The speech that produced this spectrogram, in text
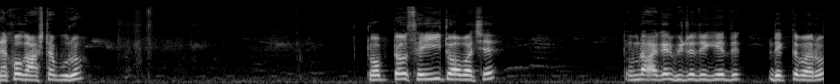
দেখো গাছটা পুরো। টবটাও সেই টব আছে। তোমরা আগের ভিডিও দেখে দেখতে পারো।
